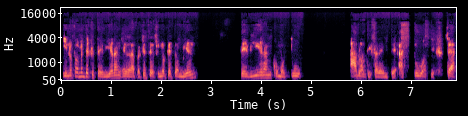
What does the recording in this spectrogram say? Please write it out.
y no solamente que te vieran en la presencia sino que también te vieran como tú hablas diferente, actúas, o sea,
